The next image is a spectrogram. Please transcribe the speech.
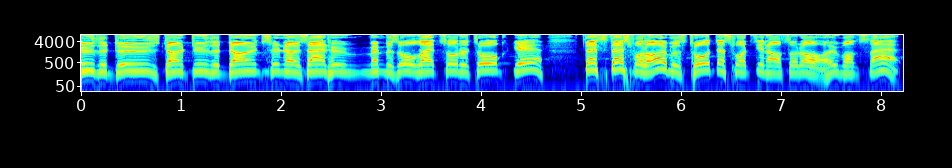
do the do's, don't do the don'ts. Who knows that? Who remembers all that sort of talk? Yeah, that's that's what I was taught. That's what you know. I thought, oh, who wants that?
